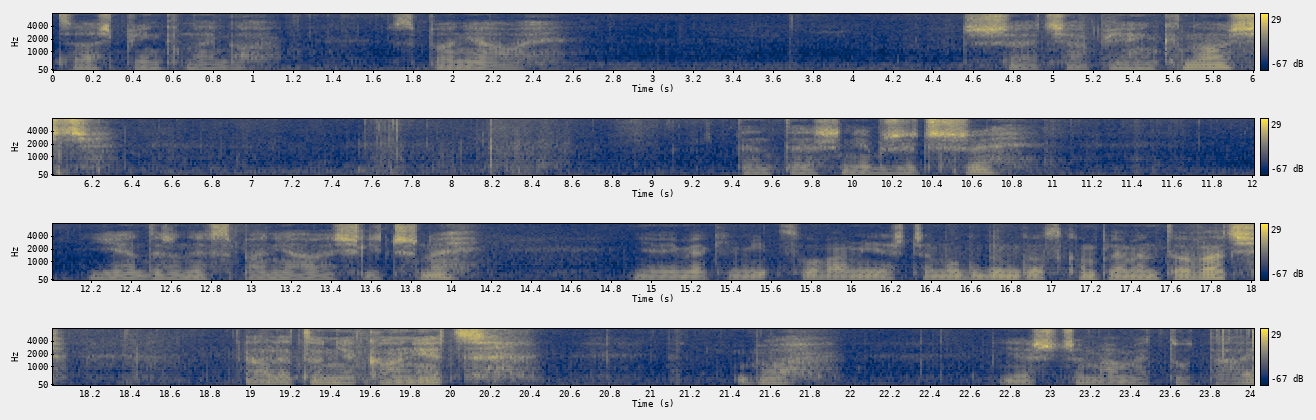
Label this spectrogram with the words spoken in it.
Coś pięknego. Wspaniały. Trzecia piękność. Ten też nie brzydszy. Jędrny, wspaniały, śliczny. Nie wiem, jakimi słowami jeszcze mógłbym go skomplementować, ale to nie koniec, bo jeszcze mamy tutaj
